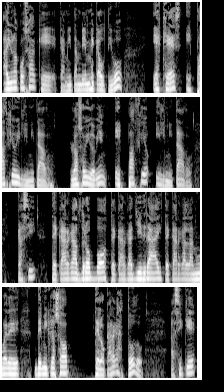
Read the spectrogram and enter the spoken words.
hay una cosa que, que a mí también me cautivó, y es que es espacio ilimitado. Lo has oído bien, espacio ilimitado. Casi te carga Dropbox, te carga G Drive, te carga la nube de, Microsoft, te lo cargas todo. Así que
